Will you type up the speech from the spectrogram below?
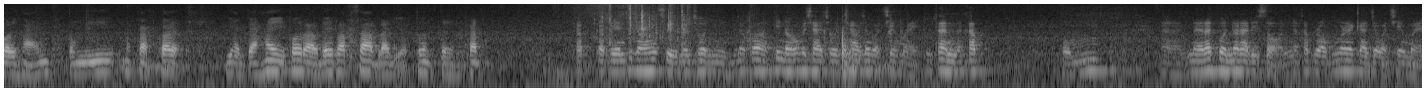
บริหารตรงนี้นะครับ ก็อยากจะให้พวกเราได้รับทราบรายละเอียดเพิ่มเติมครับ ครับกับเรียนพี่น้องสื่อมวลชน แล้วก็พี่น้องประชาชนชาวจังหวัดเชียงใหม่ทุกท่านนะครับ ผมนายรัฐพลนราธิศรนะครับรองผู้ว่าราชการจังหวัดเชียงใหม่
